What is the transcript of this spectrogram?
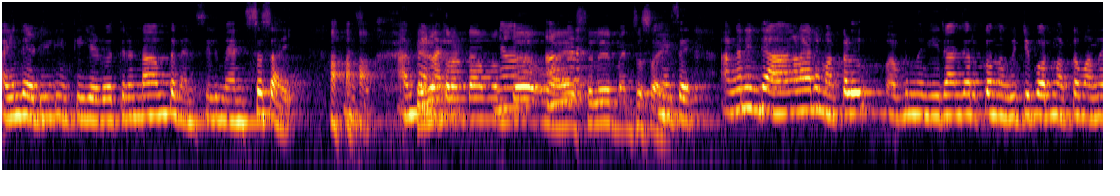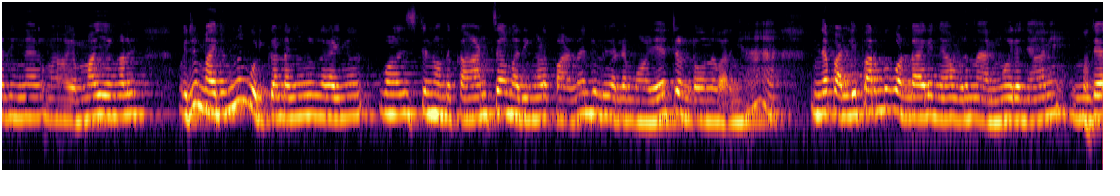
അതിന്റെ ഇടയിൽ എനിക്ക് എഴുപത്തിരണ്ടാമത്തെ മനസ്സിൽ മെൻസസ് ആയി. അങ്ങനെ എന്റെ ആങ്ങളാരെ മക്കൾ അവിടുന്ന് വീരാഞ്ചർക്കൊന്നും കുറ്റിപ്പുറന്നൊക്കെ വന്നിട്ട് ഇങ്ങനെ അമ്മായി ഞങ്ങൾ ഒരു മരുന്നും കുടിക്കണ്ട. നിങ്ങൾ ഗൈനോളജിസ്റ്റിനെ ഒന്ന് കാണിച്ചാൽ മതി. നിങ്ങളെ പള്ളന്റെ ഉള്ളിൽ വല്ല മുഴയേറ്റുണ്ടോ എന്ന് പറഞ്ഞ് പിന്നെ എന്നെ പള്ളിപ്പറമ്പ് കൊണ്ടാലും ഞാൻ ഇവിടുന്ന് അനങ്ങൂല. ഞാൻ എന്റെ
